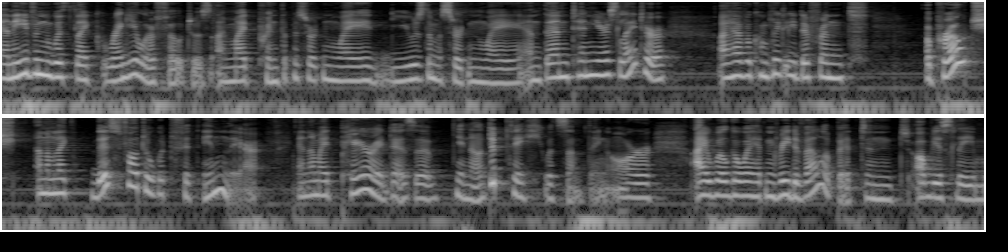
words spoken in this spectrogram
And even with like regular photos, I might print them a certain way, use them a certain way, and then 10 years later, I have a completely different approach. And I'm like, this photo would fit in there. And I might pair it as a, you know, diptych with something, or I will go ahead and redevelop it. And obviously,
